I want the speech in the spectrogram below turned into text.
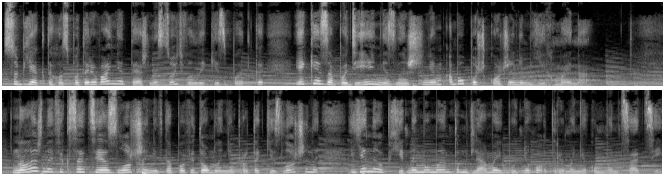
Суб'єкти господарювання теж несуть великі збитки, які заподіяні знищенням або пошкодженням їх майна. Належна фіксація злочинів та повідомлення про такі злочини є необхідним моментом для майбутнього отримання компенсації.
